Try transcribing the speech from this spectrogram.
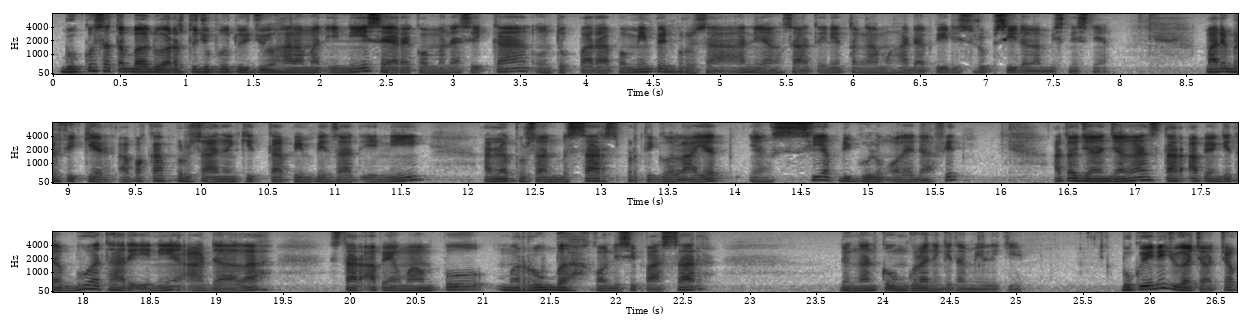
Buku setebal 277 halaman ini saya rekomendasikan untuk para pemimpin perusahaan yang saat ini tengah menghadapi disrupsi dalam bisnisnya. Mari berpikir, apakah perusahaan yang kita pimpin saat ini adalah perusahaan besar seperti Goliath yang siap digulung oleh David? Atau jangan-jangan startup yang kita buat hari ini adalah startup yang mampu merubah kondisi pasar dengan keunggulan yang kita miliki. Buku ini juga cocok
